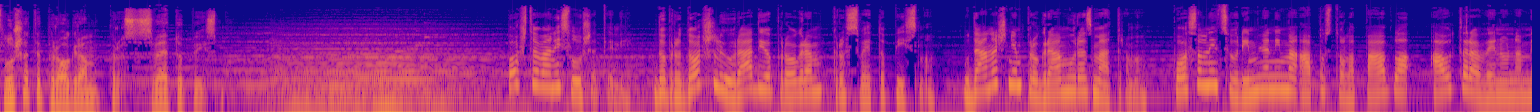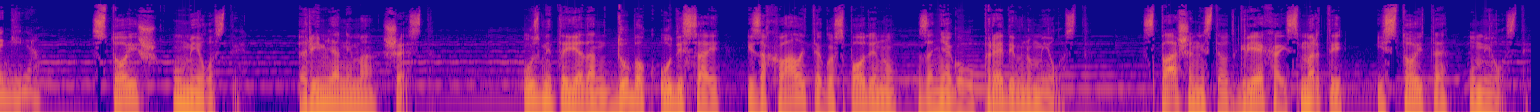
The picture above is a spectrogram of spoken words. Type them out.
Slušate program Kroz sveto pismo. Poštovani slušatelji, dobrodošli u radio program Kroz sveto pismo. U današnjem programu razmatramo poslanicu Rimljanima apostola Pavla, autora Venona Megija. Stojiš u milosti. Rimljanima 6. Uzmite jedan dubok udisaj i zahvalite gospodinu za njegovu predivnu milost. Spašeni ste od grijeha i smrti i stojite u milosti.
